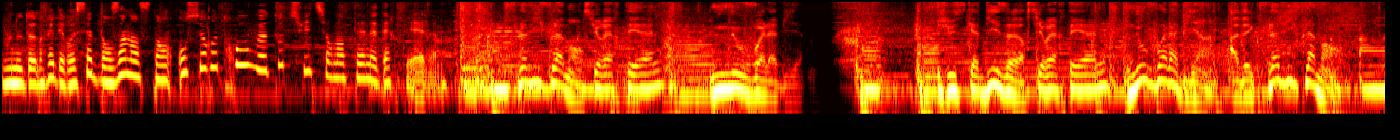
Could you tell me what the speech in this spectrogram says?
Vous nous donnerez des recettes dans un instant. On se retrouve tout de suite sur l'antenne d'RTL. Flavie Flamand sur RTL, nous voilà bien. Jusqu'à 10h sur RTL, nous voilà bien avec Flavie Flamand.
